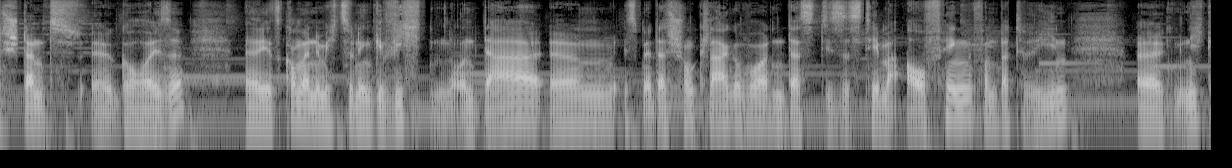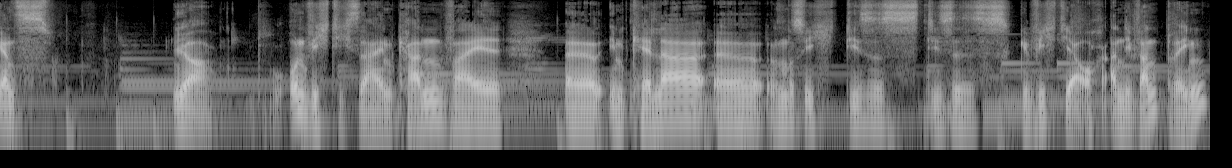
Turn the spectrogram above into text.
Standgehäuse. Äh, jetzt kommen wir nämlich zu den Gewichten. Und da ähm, ist mir das schon klar geworden, dass dieses Thema Aufhängen von Batterien äh, nicht ganz ja, unwichtig sein kann, weil äh, im Keller äh, muss ich dieses, dieses Gewicht ja auch an die Wand bringen.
